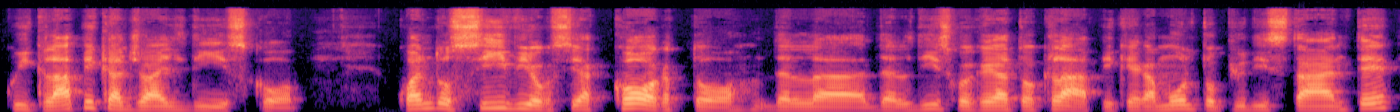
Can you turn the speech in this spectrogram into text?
qui Clapic ha già il disco. Quando Sivior si è accorto del, del disco creato Clapic, era molto più distante,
